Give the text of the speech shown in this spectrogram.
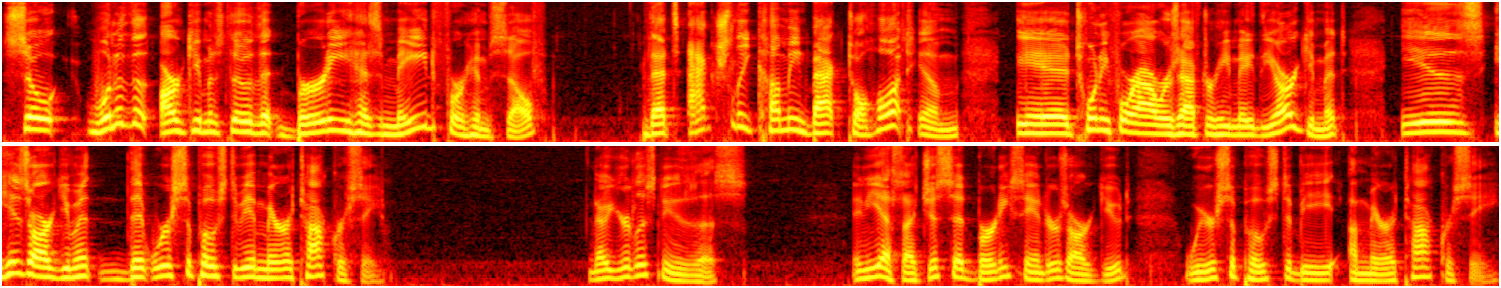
So, one of the arguments, though, that Bernie has made for himself that's actually coming back to haunt him in 24 hours after he made the argument is his argument that we're supposed to be a meritocracy. Now you're listening to this. And yes, I just said Bernie Sanders argued we're supposed to be a meritocracy.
